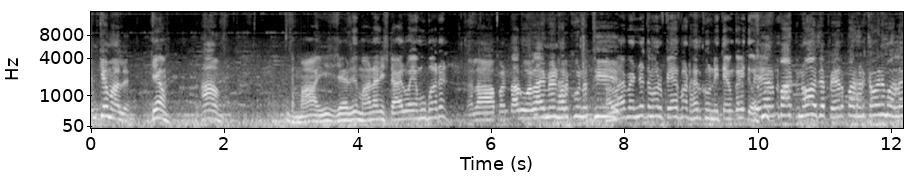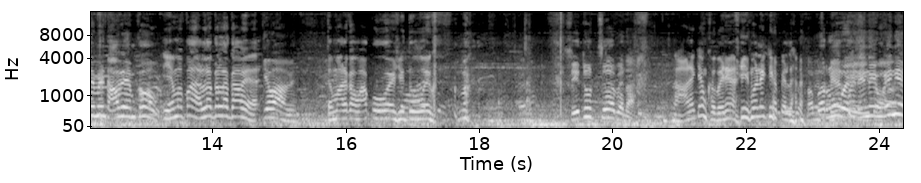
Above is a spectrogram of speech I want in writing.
એમ કેમ હાલે? કેમ? આમ. માં ઈ જે માનાની સ્ટાઇલ હોય એમ ઊભા રહે ને. પણ તારું અલાઇનમેન્ટ હરખું નથી. અલાઇનમેન્ટ ને તમારું પેર પાટ હરખું નહીં તેમ કહી દો. પેર પાટ નો છે પેર પાટ હરખાવે ને અલાઇનમેન્ટ આવે એમ કહું. એમાં પણ અલગ અલગ આવે. કેવા આવે? તમારે કાંઈ વાંકું હોય સીધું હોય. સીધું જ છે બેટા. આને કેમ ખબર હે મને કેમ પેલા? ખબર હોય એને હોય ને.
